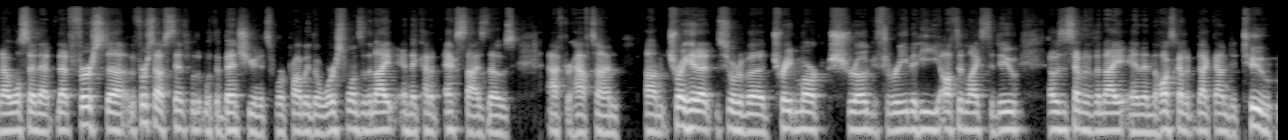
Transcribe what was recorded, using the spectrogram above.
And I will say that that first uh, the first half stints with, with the bench units were probably the worst ones of the night, and they kind of excised those after halftime. Um, Trae hit a sort of a trademark shrug three that he often likes to do. That was the seventh of the night, and then the Hawks got it back down to two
